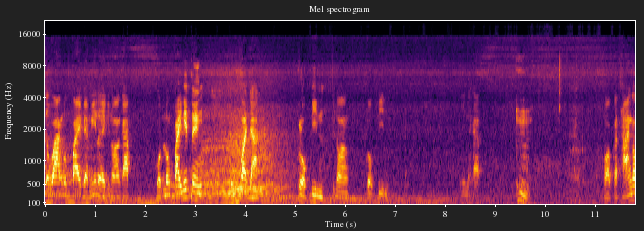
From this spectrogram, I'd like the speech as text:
จะวางลงไปแบบนี้เลยพี่น้องครับ กดลงไปนิดนึงผมก็จะกลบดินพี่น้องกลบดินนี่นะครับขอบกระถางก็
